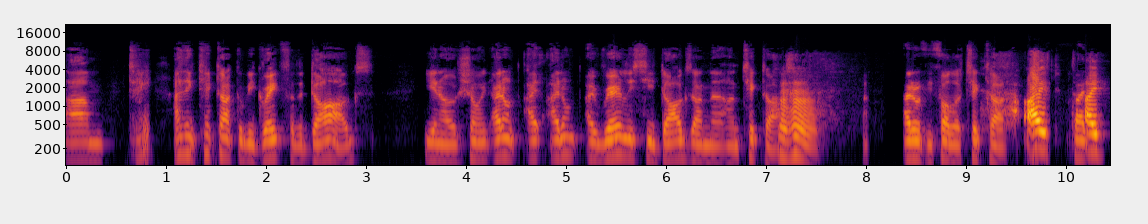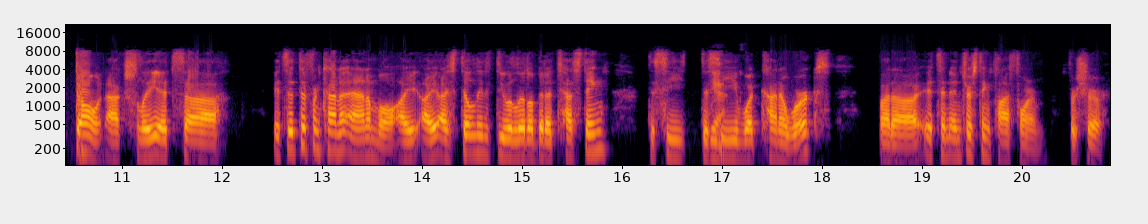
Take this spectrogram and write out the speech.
Um, I think TikTok would be great for the dogs. You know, showing I don't I, I don't I rarely see dogs on the on TikTok. Mm-hmm. I don't know if you follow TikTok. I but... I don't actually. It's uh it's a different kind of animal. I, I, I still need to do a little bit of testing to see to yeah. see what kind of works, but uh, it's an interesting platform for sure.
